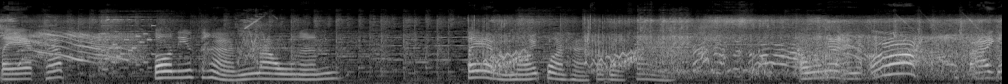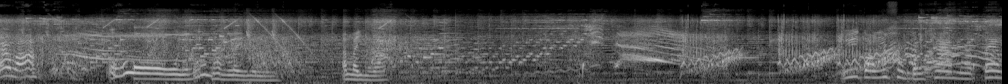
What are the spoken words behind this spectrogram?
แตกครับ ตอนนี้ฐานเรานั้น แต้มน้อยกว่าฐานฝั่งตรงข้ามเอาง่ายๆนะอ้าตายแล้วเหรอ โอ้โหยังไม่ทำอะไรเลย อะไรวะนี่ตอนนี้ฝั่งตรงข้ามนะแต้ม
